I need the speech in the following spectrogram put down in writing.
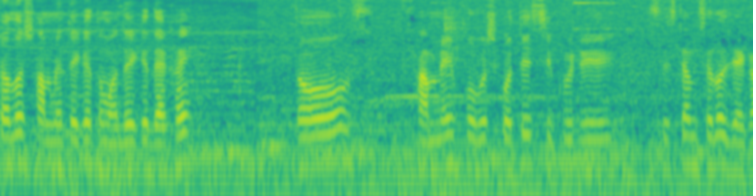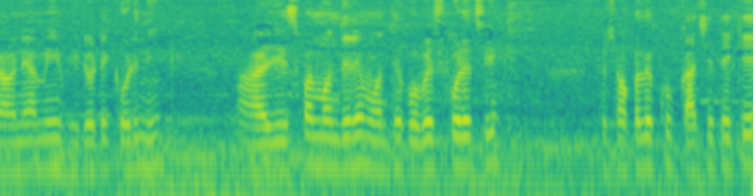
চলো সামনে থেকে তোমাদেরকে দেখাই। তো সামনেই প্রবেশ করতে সিকিউরিটি সিস্টেম ছিল, যে কারণে আমি ভিডিওটি করিনি। আর ইস্কন মন্দিরের মধ্যে প্রবেশ করেছি। তো সকলে খুব কাছে থেকে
